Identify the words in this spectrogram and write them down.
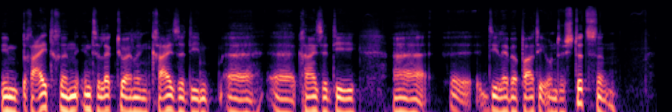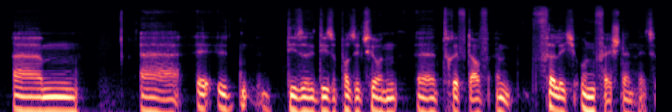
im breiteren intellektuellen Kreise, die äh, äh, Kreise, die äh, äh die Labour Party unterstützen. Ähm, äh, äh, diese, diese Position trifft auf ein völlig Unverständnis.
